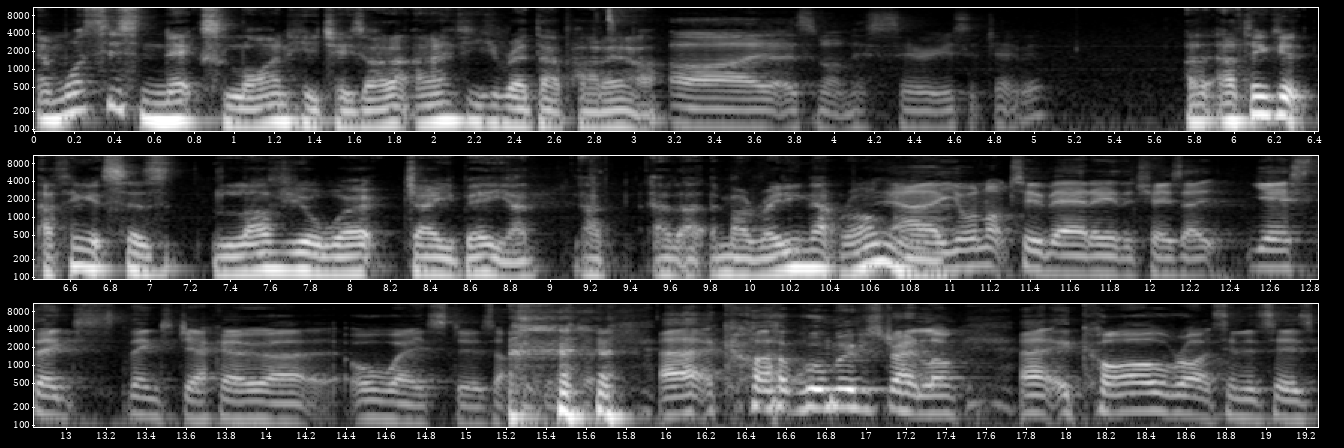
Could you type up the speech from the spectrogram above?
And what's this next line here, Cheese? I don't, I don't think you read that part out. Uh, it's not necessary, is it, JB? I, I think it. I think it says "Love your work, JB." I, I, I, am I reading that wrong? Uh, you're not too bad either, Cheese. Yes, thanks, thanks, Jacko. Uh, always stirs up. uh, we'll move straight along. Uh, Kyle writes in and says,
